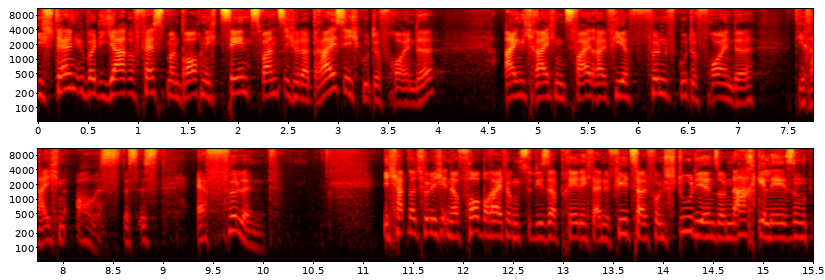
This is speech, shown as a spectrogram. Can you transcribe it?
die stellen über die Jahre fest, man braucht nicht 10, 20 oder 30 gute Freunde. Eigentlich reichen zwei, drei, vier, fünf gute Freunde, die reichen aus. Das ist erfüllend. Ich habe natürlich in der Vorbereitung zu dieser Predigt eine Vielzahl von Studien so nachgelesen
